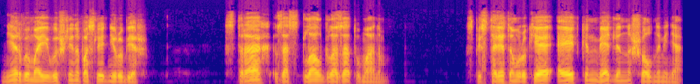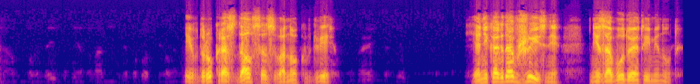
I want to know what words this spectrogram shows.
Нервы мои вышли на последний рубеж. Страх застлал глаза туманом. С пистолетом в руке Эйткин медленно шел на меня и вдруг раздался звонок в дверь. Я никогда в жизни не забуду этой минуты.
